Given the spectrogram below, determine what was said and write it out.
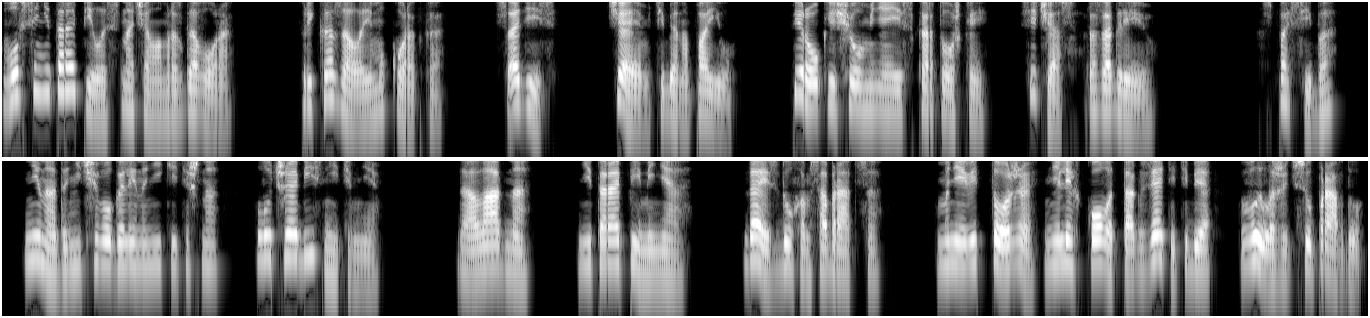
вовсе не торопилась с началом разговора. Приказала ему коротко. «Садись, чаем тебя напою. Пирог еще у меня есть с картошкой. Сейчас разогрею». «Спасибо. Не надо ничего, Галина Никитишна. Лучше объясните мне». «Да ладно, не торопи меня. Дай с духом собраться. Мне ведь тоже нелегко вот так взять и тебе выложить всю правду.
